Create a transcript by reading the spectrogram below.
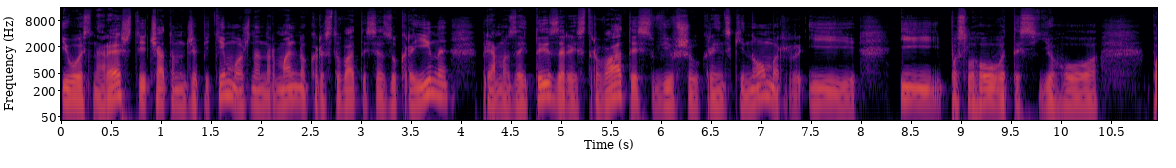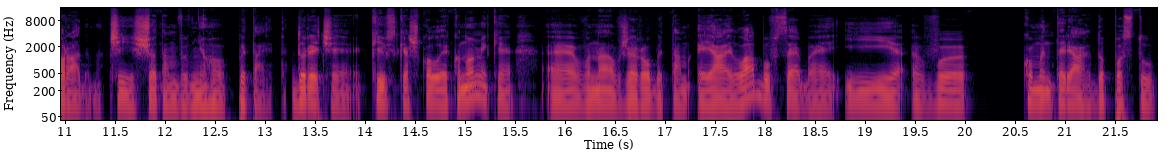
І ось нарешті чатом GPT можна нормально користуватися з України, прямо зайти, зареєструватись, ввівши український номер і, і послуговуватись його порадами, чи що там ви в нього питаєте. До речі, Київська школа економіки е, вона вже робить там AI лабу в себе, і в коментарях до посту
